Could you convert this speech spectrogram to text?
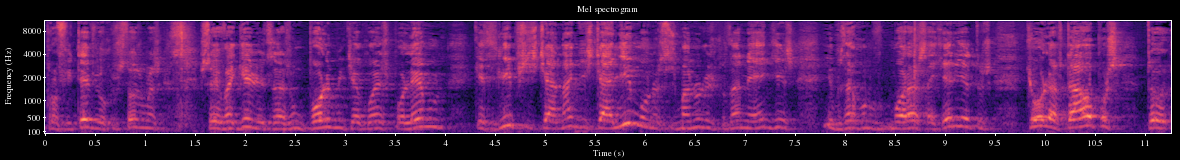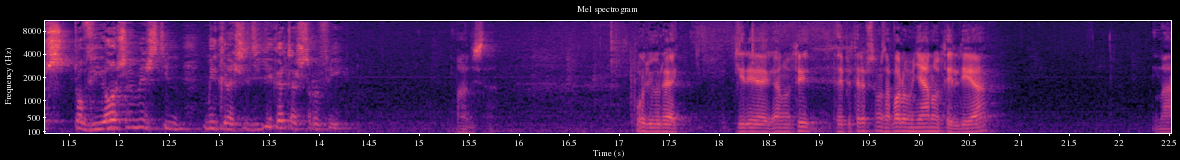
προφητεύει ο Χριστός μας στο Ευαγγέλιο ότι θα έρθουν πόλεμοι και ακοές πολέμων και θλίψεις και ανάγκες και αλίμονος στις μανούλες που θα είναι έγκυες ή που θα έχουν μωρά στα χέρια τους και όλα αυτά όπως το, το βιώσαμε στην μικρασιτική καταστροφή. Μάλιστα. Πολύ ωραία. Κύριε Γανωτή, θα επιτρέψτε μας να βάλουμε μια ανωτελεία να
